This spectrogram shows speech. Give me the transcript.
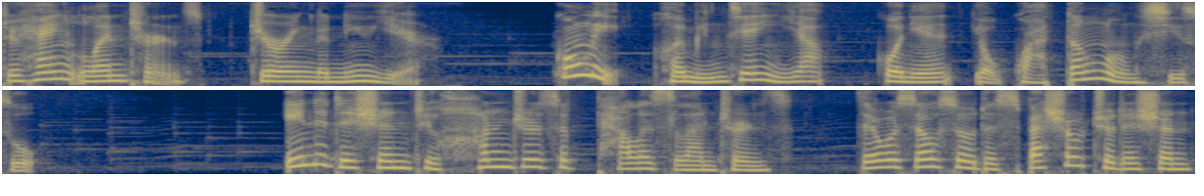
to hang lanterns during the new year. 宫里和民间一样，过年有挂灯笼的习俗。 in addition to hundreds of palace lanterns, there was also the special tradition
